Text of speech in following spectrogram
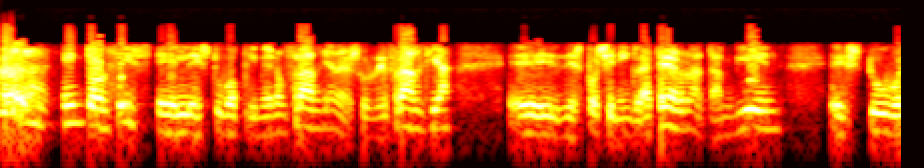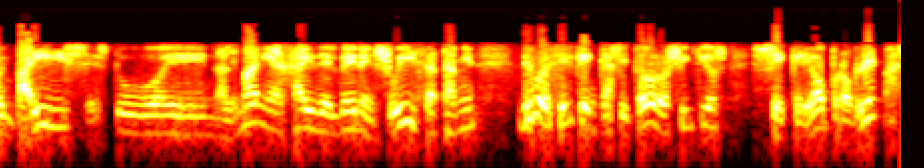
entonces él estuvo primero en Francia, en el sur de Francia, eh, después en Inglaterra también, estuvo en París, estuvo en Alemania, en Heidelberg, en Suiza también. Debo decir que en casi todos los sitios se creó problemas,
